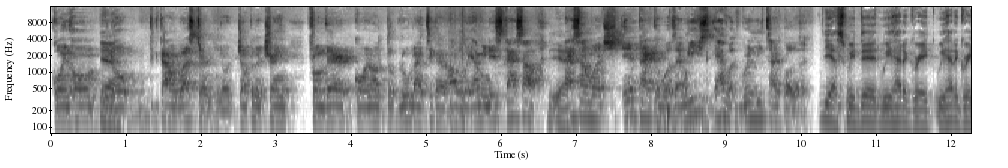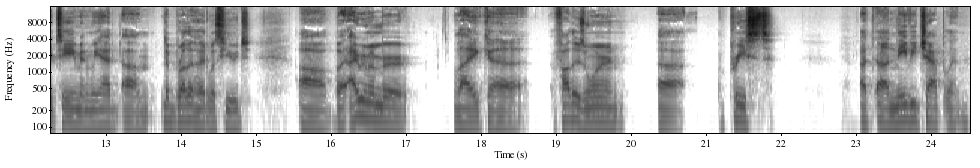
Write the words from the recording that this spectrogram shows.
going home, you know, down Western, you know, jumping the train from there, going on the blue line, taking it all the way. I mean, it's that's how Yeah. that's how much impact it was. That we used to have a really tight brotherhood. Yes, we did. We had a great we had a great team, and we had um, the brotherhood was huge. Uh, but I remember, like uh, Father Zorn, uh, a priest, a, a Navy chaplain,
